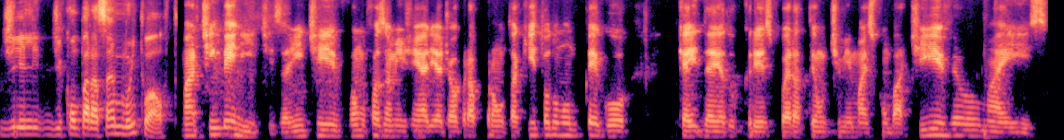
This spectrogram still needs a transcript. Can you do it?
de, de comparação é muito alto. Martim Benítez. A gente vamos fazer uma engenharia de obra pronta aqui. Todo mundo pegou que a ideia do Crespo era ter um time mais combatível, mais,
